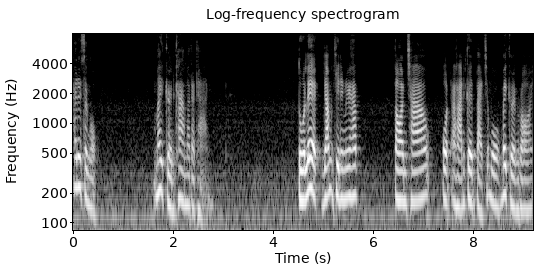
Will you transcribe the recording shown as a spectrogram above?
ให้ได้สงบ ไม่เกินค่ามาตรฐาน ตัวเลขย้ำอีกทีหนึ่งนะครับ ตอนเช้าอดอาหารเกิน 8 ชั่วโมงไม่เกินร้อย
